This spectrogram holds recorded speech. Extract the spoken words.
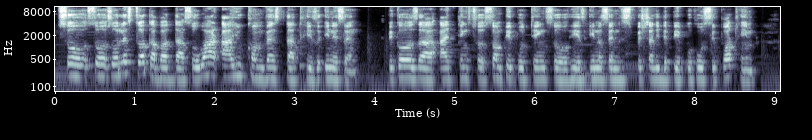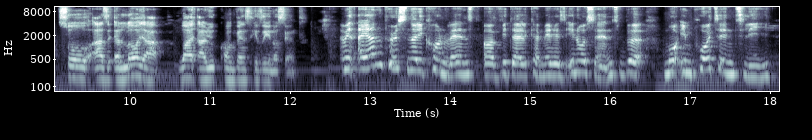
so so so let's talk about that. So why are you convinced that he's innocent? Because uh, I think so. Some people think so he's innocent, especially the people who support him. So as a lawyer, why are you convinced he's innocent? I mean, I am personally convinced of Vital Kamerhe's innocence, but more importantly,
